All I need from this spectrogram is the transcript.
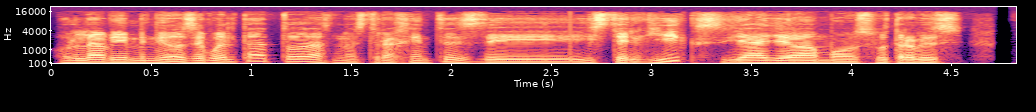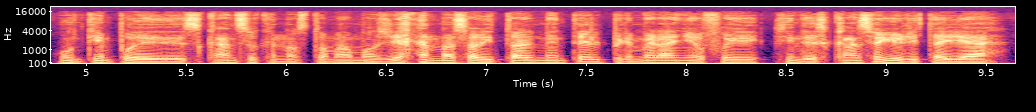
Hola, bienvenidos de vuelta a todas nuestras gentes de Easter Geeks. Ya llevamos otra vez un tiempo de descanso que nos tomamos ya más habitualmente. El primer año fue sin descanso y ahorita ya,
